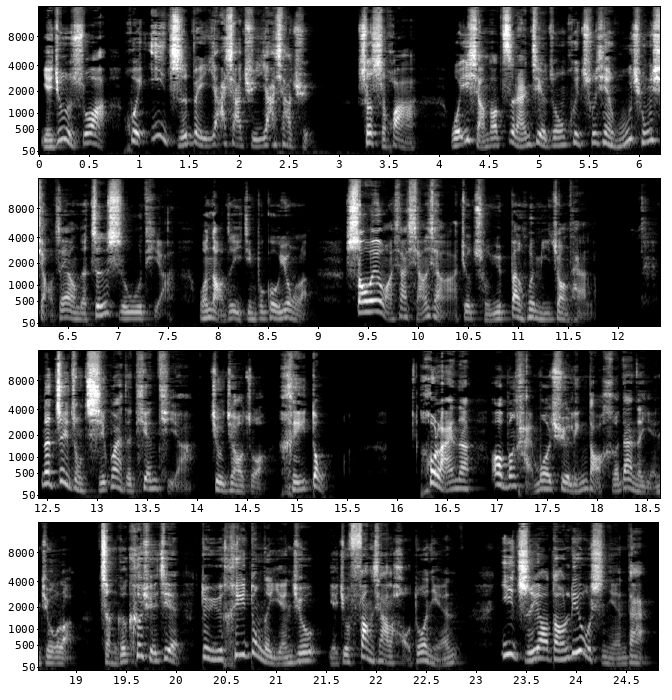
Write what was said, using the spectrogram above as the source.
也就是说啊，会一直被压下去，压下去。说实话啊，我一想到自然界中会出现无穷小这样的真实物体啊，我脑子已经不够用了。稍微往下想想啊，就处于半昏迷状态了。那这种奇怪的天体啊，就叫做黑洞。后来呢，奥本海默去领导核弹的研究了，整个科学界对于黑洞的研究也就放下了好多年。一直要到六十年代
